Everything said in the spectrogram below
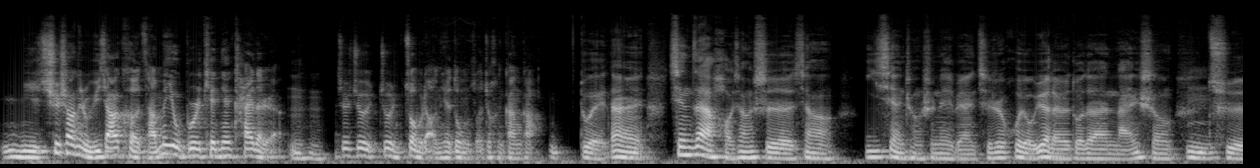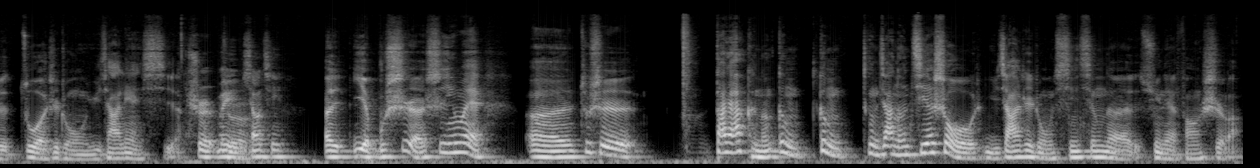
你去上那种瑜伽课，咱们又不是天天开的人，嗯哼，就就就你做不了那些动作，就很尴尬。对，但现在好像是像。一线城市那边其实会有越来越多的男生，嗯，去做这种瑜伽练习，是为相亲？呃，也不是，是因为，呃，就是大家可能更更更加能接受瑜伽这种新兴的训练方式了。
